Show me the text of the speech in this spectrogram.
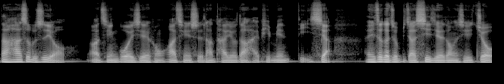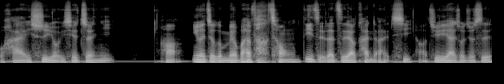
那它是不是有啊经过一些风化侵蚀，让它游到海平面底下？诶，这个就比较细节的东西，就还是有一些争议。好，因为这个没有办法 从地址的资料看得很细。好，举例来说就是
